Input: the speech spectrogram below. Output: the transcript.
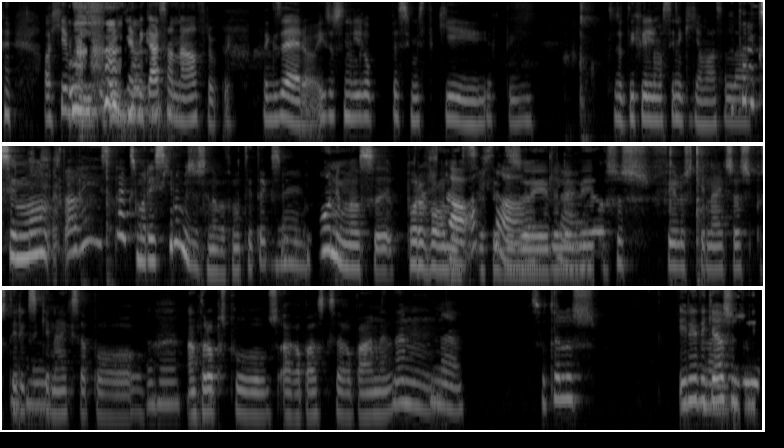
Όχι εμείς, γενικά σαν άνθρωποι. Δεν ξέρω. Ίσως είναι λίγο πεσημιστική αυτή. Ξέρω ότι οι φίλοι μας είναι και για μας, αλλά... Εντάξει, μόνο... Α, ε, εντάξει, μωρέ, ισχύει νομίζω σε έναν βαθμό. ότι, Εντάξει, Ναι. μόνοι μας ε, πορευόμαστε Αυτό, σε αυτή τη αυτό, ζωή. ναι. Δηλαδή, όσους φίλους και να έχεις, όση υποστήριξη Μμμ. και να έχεις από Μμμ. ανθρώπους που σου αγαπάς και σε αγαπάνε, δεν... Ναι, στο τέλος είναι η δικιά Ναι. σου ζωή.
